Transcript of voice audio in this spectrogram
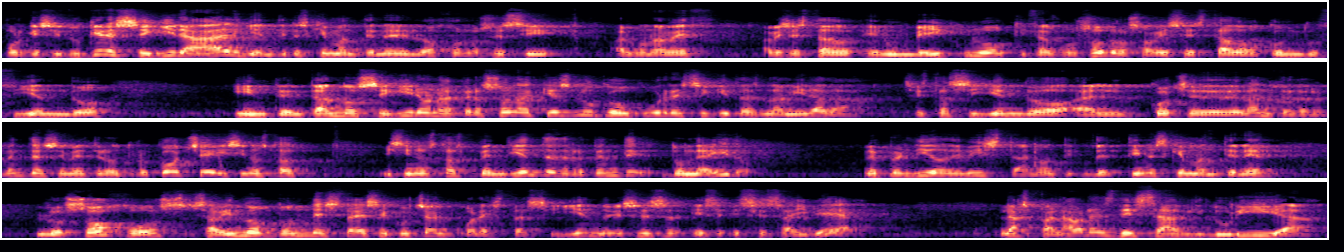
Porque si tú quieres seguir a alguien, tienes que mantener el ojo. No sé si alguna vez habéis estado en un vehículo, o quizás vosotros habéis estado conduciendo, intentando seguir a una persona. ¿Qué es lo que ocurre si quitas la mirada? Si estás siguiendo al coche de delante, de repente se mete otro coche y si no estás, pendiente, de repente, ¿dónde ha ido? Lo he perdido de vista. Tienes que mantener los ojos sabiendo dónde está ese coche al cual estás siguiendo. Y es esa idea. Las palabras de sabiduría,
